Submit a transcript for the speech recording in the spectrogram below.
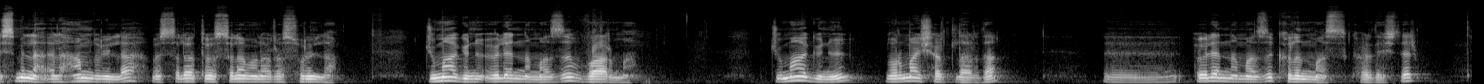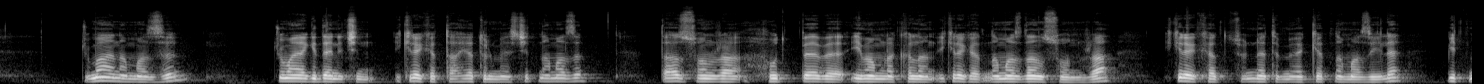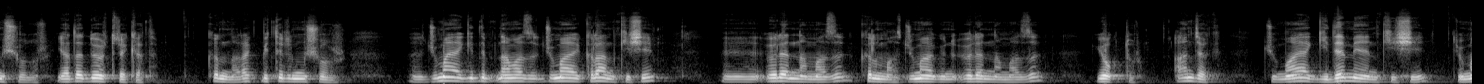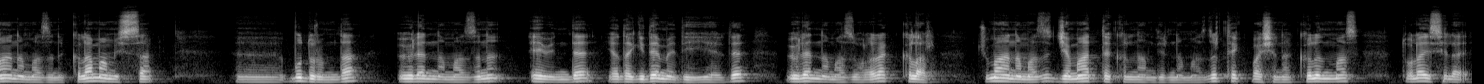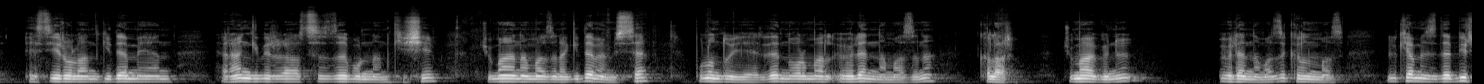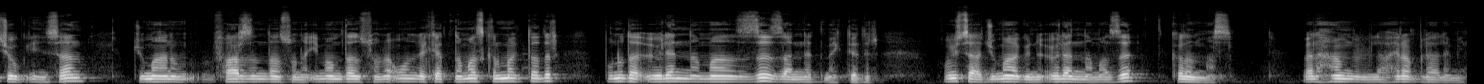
Bismillah, elhamdülillah ve salatu ve selamu ala Resulillah. Cuma günü öğlen namazı var mı? Cuma günü normal şartlarda e, öğlen namazı kılınmaz kardeşler. Cuma namazı, Cuma'ya giden için iki rekat tahiyyatül mescit namazı, daha sonra hutbe ve imamla kılan iki rekat namazdan sonra iki rekat sünnet-i müekket namazı ile bitmiş olur. Ya da dört rekat kılınarak bitirilmiş olur. E, Cuma'ya gidip namazı, Cuma'yı kılan kişi e, öğlen namazı kılmaz. Cuma günü öğlen namazı yoktur. Ancak Cuma'ya gidemeyen kişi Cuma namazını kılamamışsa e, bu durumda öğlen namazını evinde ya da gidemediği yerde öğlen namazı olarak kılar. Cuma namazı cemaatle kılınan bir namazdır. Tek başına kılınmaz. Dolayısıyla esir olan, gidemeyen, herhangi bir rahatsızlığı bulunan kişi cuma namazına gidememişse bulunduğu yerde normal öğlen namazını kılar. Cuma günü öğlen namazı kılınmaz. Ülkemizde birçok insan Cuma'nın farzından sonra, imamdan sonra 10 rekat namaz kılmaktadır. Bunu da öğlen namazı zannetmektedir. Oysa Cuma günü öğlen namazı kılınmaz. Velhamdülillahi Rabbil Alemin.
